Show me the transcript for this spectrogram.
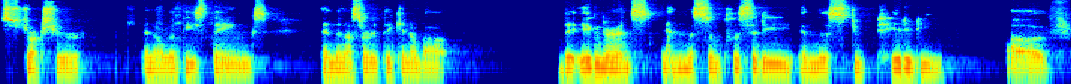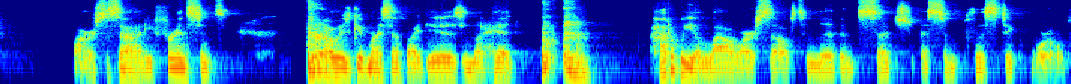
structure and all of these things. And then I started thinking about the ignorance and the simplicity and the stupidity of our society. For instance, I always give myself ideas in my head. How do we allow ourselves to live in such a simplistic world?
